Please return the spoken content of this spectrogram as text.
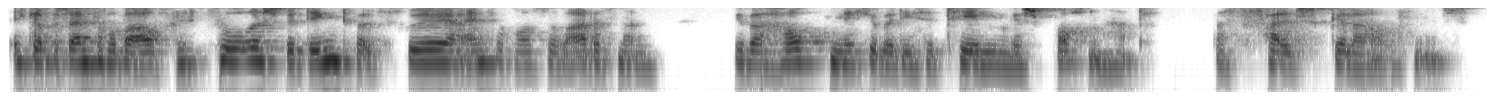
Ich glaube, das ist einfach aber auch historisch bedingt, weil es früher ja einfach auch so war, dass man überhaupt nicht über diese Themen gesprochen hat, was falsch gelaufen ist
